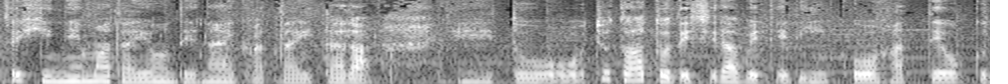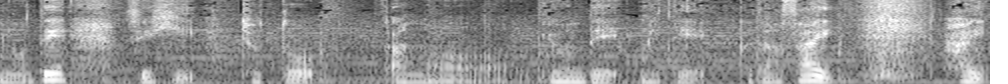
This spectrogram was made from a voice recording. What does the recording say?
是非ねまだ読んでない方いたら、えーと、ちょっと後で調べてリンクを貼っておくので是非ちょっとあの読んでみてください。はい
